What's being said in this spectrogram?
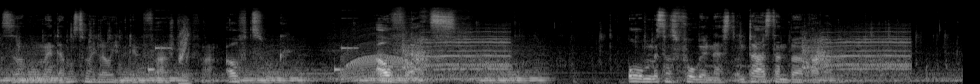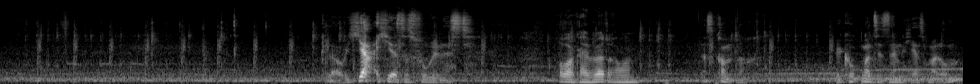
So, Moment, da musste man, glaube ich, mit dem Fahrstuhl fahren. Aufzug. Aufwärts. Oben ist das Vogelnest und da ist dann Birdramon. Glaube ich. Ja, hier ist das Vogelnest. Aber kein Bertramon. Das kommt noch. Wir gucken uns jetzt nämlich erstmal um.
